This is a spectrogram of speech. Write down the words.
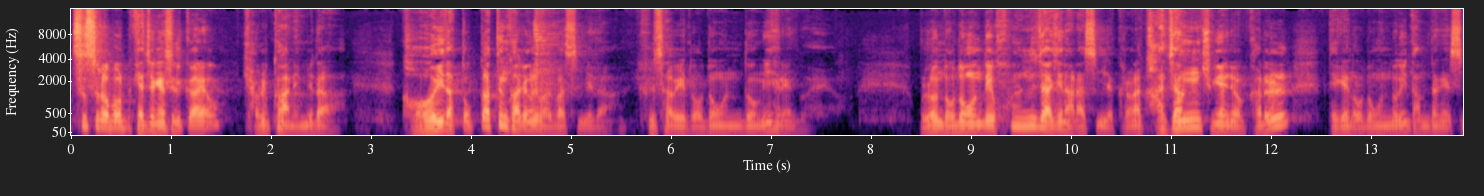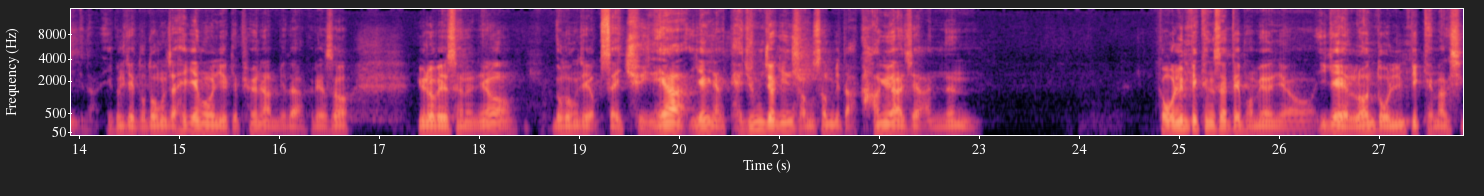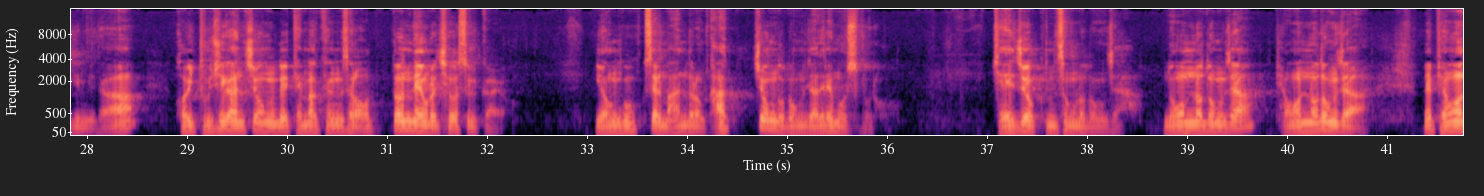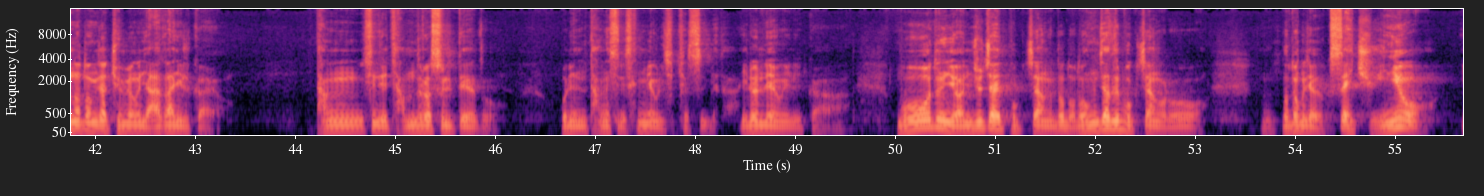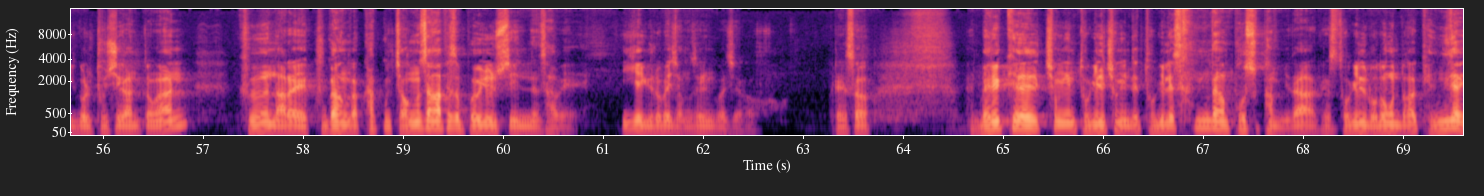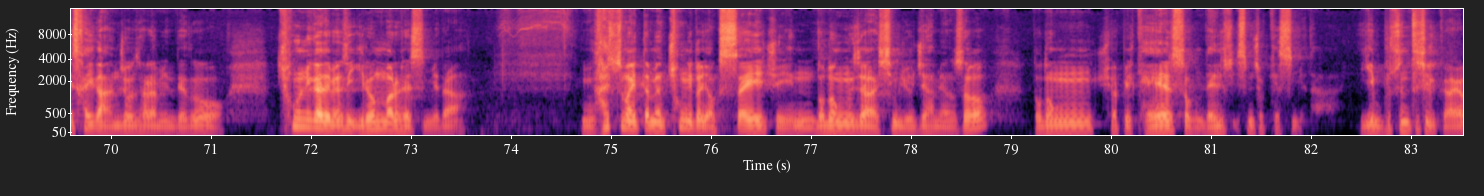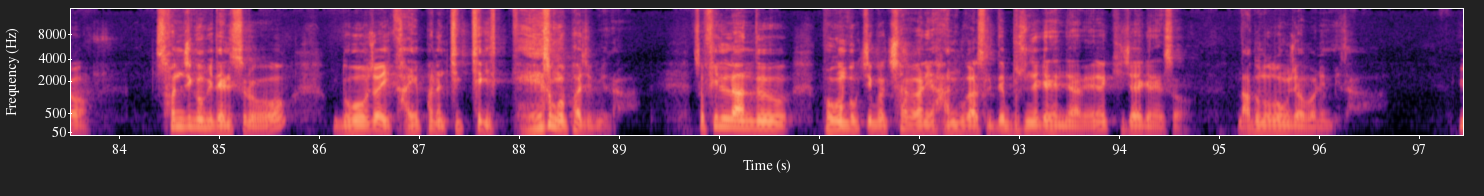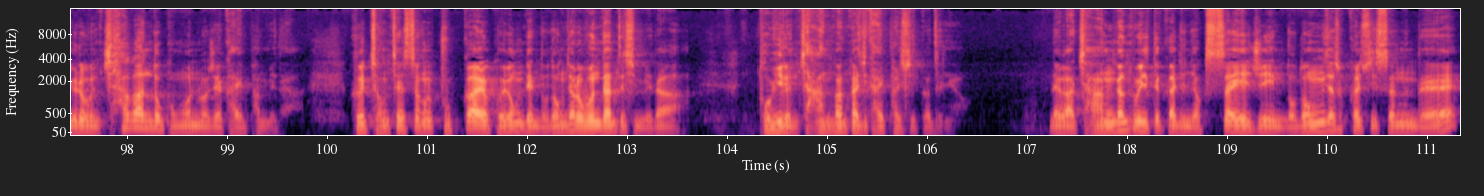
스스로 법 개정했을까요? 결코 아닙니다. 거의 다 똑같은 과정을 밟았습니다. 그 사회의 노동운동이 해낸 거예요. 물론 노동운동이 혼자진 않았습니다. 그러나 가장 중요한 역할을 대개 노동운동이 담당했습니다. 이걸 이제 노동자 헤게모니 이렇게 표현합니다. 그래서 유럽에서는요, 노동자 역사의 주인이야. 이게 그냥 대중적인 정서입니다. 강요하지 않는. 그 올림픽 행사 때 보면요, 이게 런던 올림픽 개막식입니다. 거의 두 시간 정도의 개막 행사를 어떤 내용으로 채웠을까요? 영국사를 만들어 온 각종 노동자들의 모습으로 제조업 금속 노동자, 농업 노동자, 병원 노동자. 왜 병원 노동자 조명은 야간일까요? 당신이 잠들었을 때에도 우리는 당신의 생명을 지켰습니다. 이런 내용이니까 모든 연주자의 복장도 노동자들 복장으로 노동자 역사의 주인이요. 이걸 두 시간 동안 그 나라의 국왕과 각국 정상 앞에서 보여줄 수 있는 사회. 이게 유럽의 정서인 거죠. 그래서 메르켈 총인 독일 총인데 독일에 상당한 보수파입니다. 그래서 독일 노동운동가 굉장히 사이가 안 좋은 사람인데도 총리가 되면서 이런 말을 했습니다. 음, 할 수만 있다면 총리도 역사의 주인, 노동자 심 유지하면서 노동 취업비를 계속 낼 수 있으면 좋겠습니다. 이게 무슨 뜻일까요? 선진국이 될수록 노조에 가입하는 직책이 계속 높아집니다. 그래서 핀란드 보건복지부 차관이 한국 왔을 때 무슨 얘기를 했냐면 기자회견에서 나도 노동자원입니다. 유럽은 차관도 공무원 노조에 가입합니다. 그 정체성을 국가에 고용된 노동자로 본다는 뜻입니다. 독일은 장관까지 가입할 수 있거든요. 내가 장관급일 때까지는 역사의 주인 노동자 속할 수 있었는데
